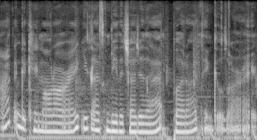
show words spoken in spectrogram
I think it came out alright. You guys can be the judge of that, but I think it was alright.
